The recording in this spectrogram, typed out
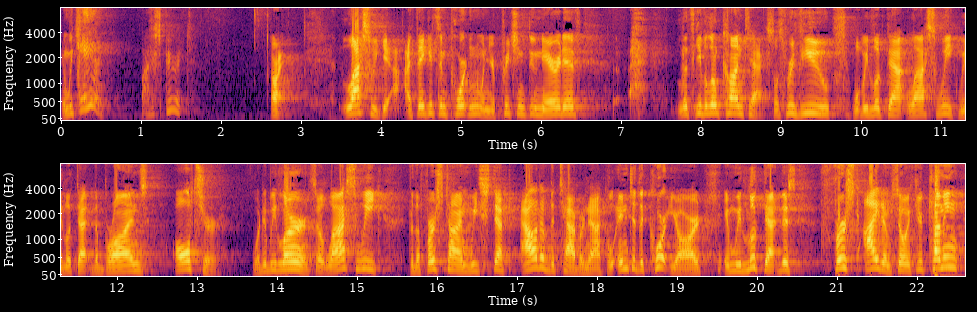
And we can by the Spirit. All right last week, I think it's important when you're preaching through narrative. Let's give a little context. Let's review what we looked at last week. We looked at the bronze altar. What did we learn? So, last week, for the first time, we stepped out of the tabernacle into the courtyard and we looked at this first item. So, if you're coming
